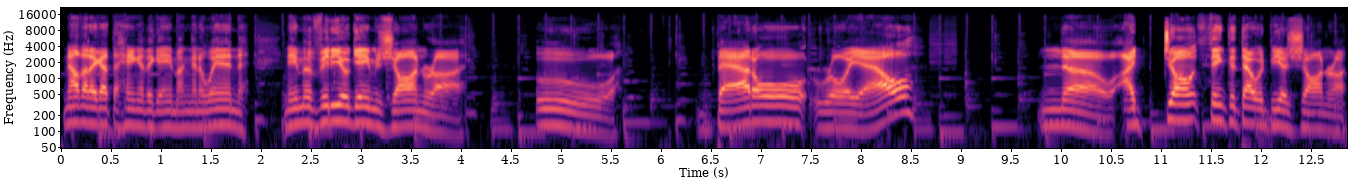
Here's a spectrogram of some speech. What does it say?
Now that I got the hang of the game, I'm gonna win. Name a video game genre. Ooh. Battle Royale? No, I don't think that that would be a genre.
